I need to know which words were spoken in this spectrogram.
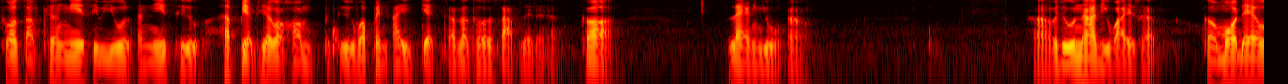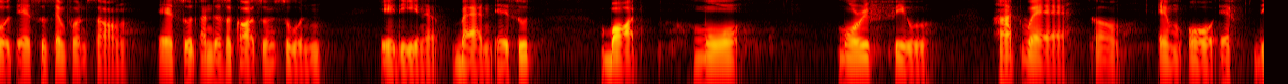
โทรศัพท์เครื่องนี้ CPU อันนี้ถือถ้าเปรียบเทียบกับคอมถือว่าเป็น i7 สำหรับโทรศัพท์เลยนะครับ ก็แรงอยู่อ้าว ไปดูหน้า device ครับ ก็ model ASUS ZenFone 2 ASUS underscore 00 AD นะครับ แบรนด์ ASUS board Mo Moorefield ฮาร์ดแวร์ก็ MOFD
